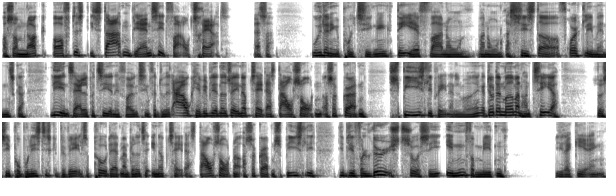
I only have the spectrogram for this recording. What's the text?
og som nok oftest i starten bliver anset for aftrært. Altså udlændingepolitikken, ikke? DF var nogle, var nogle racister og frygtelige mennesker, lige indtil alle partierne i Folketinget fandt ud af, at ah, okay, vi bliver nødt til at indoptage deres dagsorden, og så gør den spiselig på en eller anden måde. Ikke? Og det er jo den måde, man håndterer så at sige, populistiske bevægelser på, det er, at man bliver nødt til at indoptage deres dagsordner, og så gør dem spiselige. De bliver forløst, så at sige, inden for midten i regeringen.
